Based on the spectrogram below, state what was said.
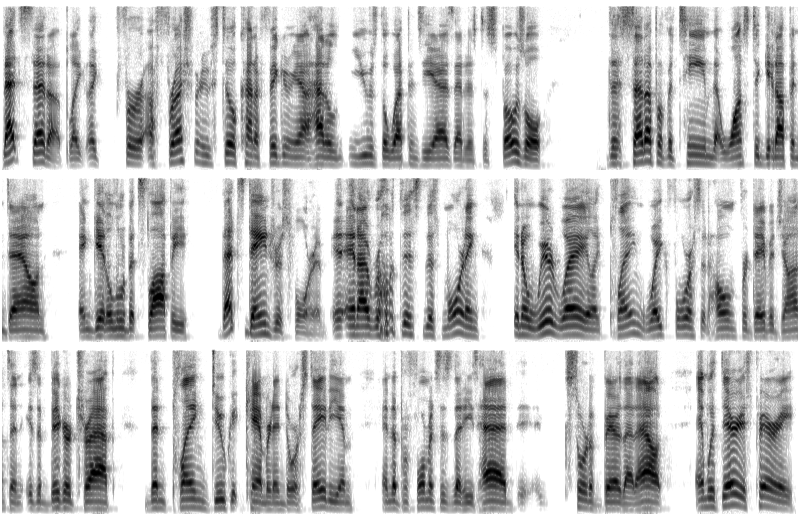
that setup, like like for a freshman who's still kind of figuring out how to use the weapons he has at his disposal, the setup of a team that wants to get up and down and get a little bit sloppy, that's dangerous for him. And, and I wrote this this morning in a weird way, like playing Wake Forest at home for David Johnson is a bigger trap than playing Duke at Cameron Indoor Stadium, and the performances that he's had eh, sort of bear that out. And with Darius Perry,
